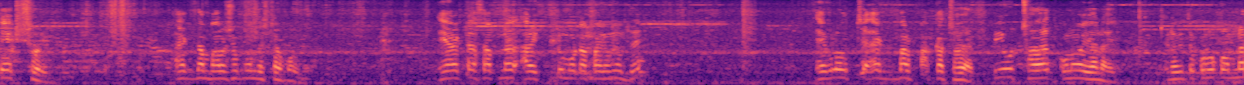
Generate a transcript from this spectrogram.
টেকসই। একদম বারোশো পঞ্চাশ টাকা পড়বে। একটা আছে আপনার আরেকটু মোটা পায়ের মধ্যে। এগুলো হচ্ছে একবার পাক্কা ছয় হাত পিওর ছয় হাত কোনো ইয়ে নাই। এটার ভিতরে কোনো কম না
